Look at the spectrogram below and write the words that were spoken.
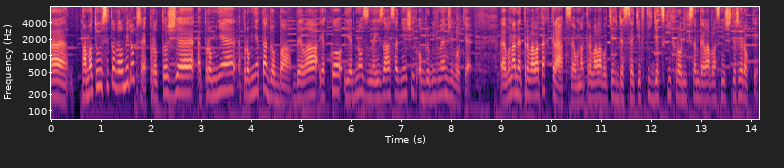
Uh, pamatuju si to velmi dobře, protože pro mě, pro mě ta doba byla jako jedno z nejzásadnějších období v mém životě. Uh, ona netrvala tak krátce, ona trvala od těch deseti, v těch dětských rolích jsem byla vlastně čtyři roky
